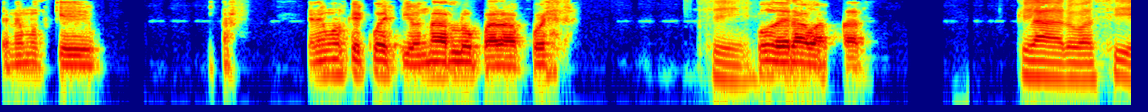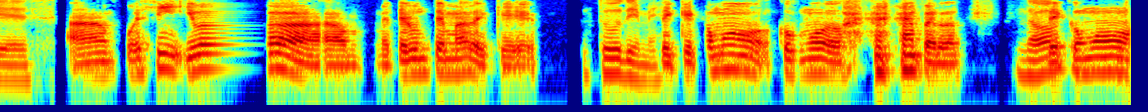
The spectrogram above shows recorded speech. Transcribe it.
Tenemos que tenemos que cuestionarlo para pues poder avanzar. Claro, así es. Ah, pues sí, iba a meter un tema de que Tú dime. De que cómo, cómo perdón, de cómo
